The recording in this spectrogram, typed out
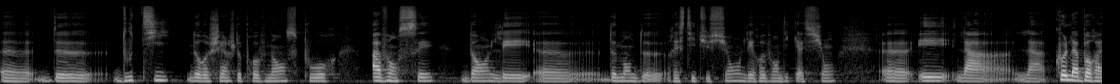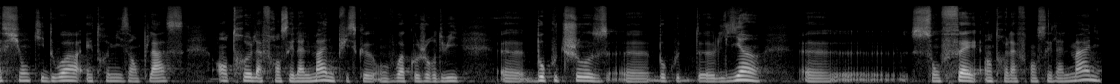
d'outils de, recherche de provenance pour avancer dans les demandes de restitution, les revendications et la, la, collaboration qui doit être mise en place entre la France et l'Allemagne, puisqu'on voit qu'aujourd'hui, beaucoup de choses, beaucoup de liens euh, sont faits entre la France et l'Allemagne.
